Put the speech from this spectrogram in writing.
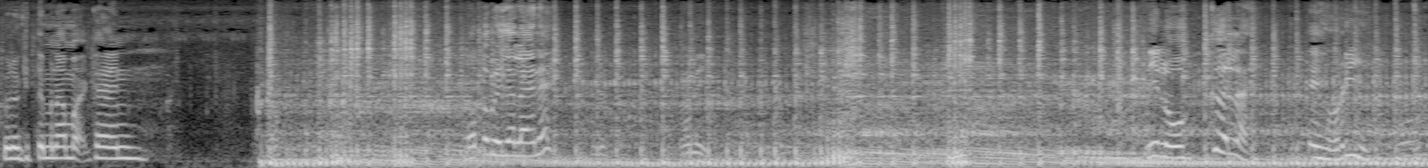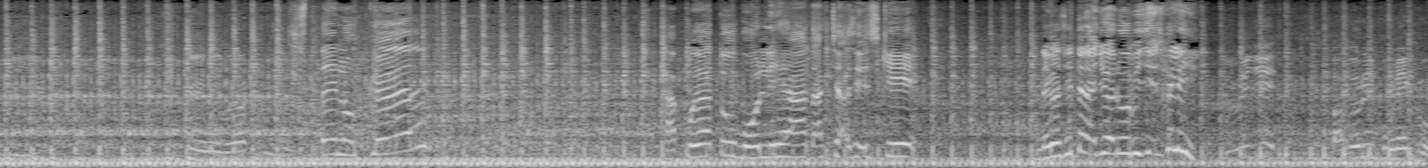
Sebelum kita menamatkan Motor boleh jalan eh Ha ni. Ni lokal lah Eh ori? Stand lokal Apa lah tu boleh lah tak cak sikit-sikit Dengan cerita nak jual 2 biji sekali Dua biji. RM40,000 nego.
